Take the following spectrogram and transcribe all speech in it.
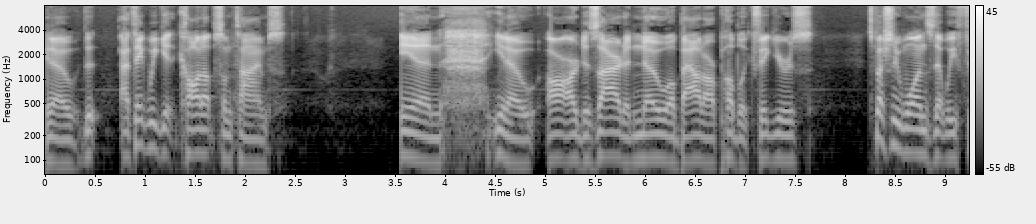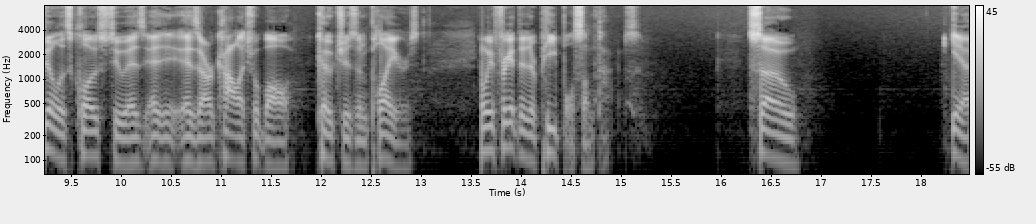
You know, I think we get caught up sometimes in, you know, our, our desire to know about our public figures especially ones that we feel as close to as as our college football coaches and players, and we forget that they're people sometimes. So, you know,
